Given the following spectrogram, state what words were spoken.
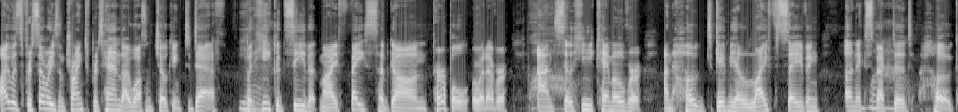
I was for some reason trying to pretend I wasn't choking to death, but he could see that my face had gone purple or whatever. And so he came over and hugged, gave me a life saving, unexpected hug.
